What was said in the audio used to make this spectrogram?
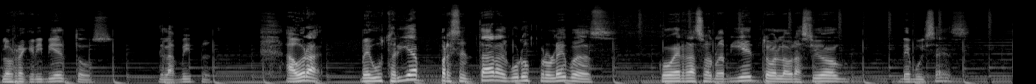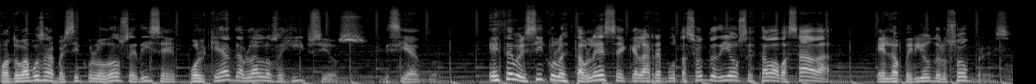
los requerimientos de las mismas. Ahora, me gustaría presentar algunos problemas con el razonamiento en la oración de Moisés. Cuando vamos al versículo 12 dice, ¿por qué han de hablar los egipcios? diciendo. Este versículo establece que la reputación de Dios estaba basada en la opinión de los hombres.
